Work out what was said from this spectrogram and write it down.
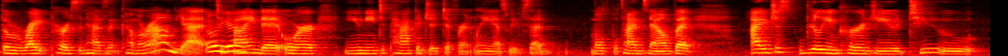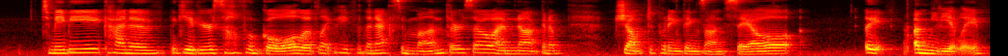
the right person hasn't come around yet oh, to yeah. find it or you need to package it differently as we've said multiple times now but i just really encourage you to to maybe kind of give yourself a goal of like hey for the next month or so i'm not going to jump to putting things on sale like immediately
